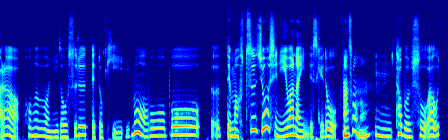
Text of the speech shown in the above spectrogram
から法務部門に移動するって時も公募ってまあ普通上司に言わないんですけどあ、そうなん？うん、多分そう。あう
